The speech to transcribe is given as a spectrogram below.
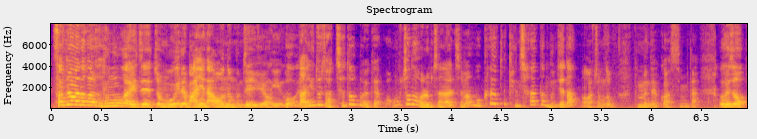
선정하는 경우가 이제 좀 오히려 많이 나오는 문제 유형이고 난이도 자체도 뭐 이렇게 엄청나게 어렵지 않았지만 뭐 그래도 괜찮았던 문제다 어, 정도 보면 될 것 같습니다. 그래서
